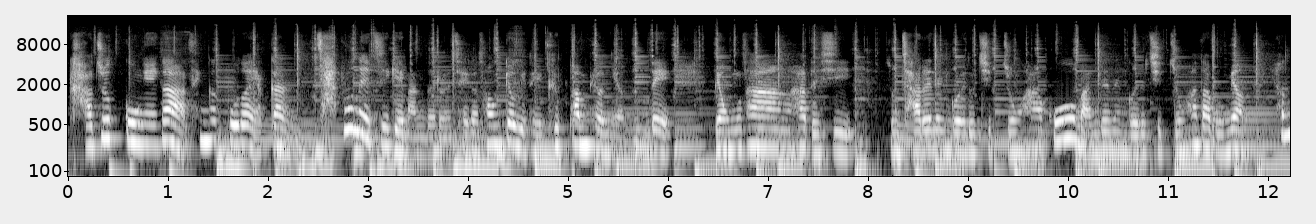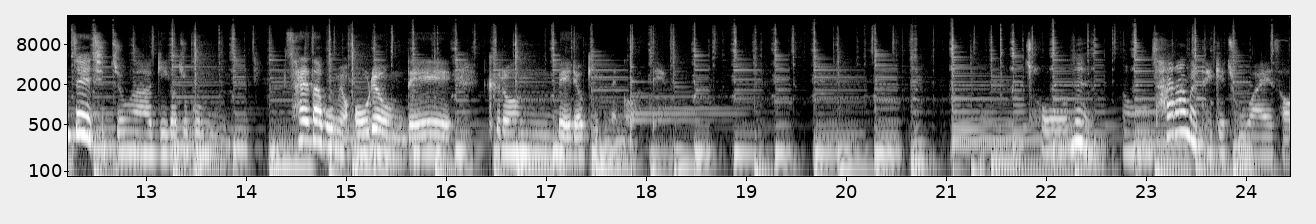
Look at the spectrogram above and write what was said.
가죽 공예가 생각보다 약간 차분해지게 만들어요. 제가 성격이 되게 급한 편이었는데 명상하듯이 좀 자르는 거에도 집중하고 만드는 거에도 집중하다 보면 현재에 집중하기가 조금 살다 보면 어려운데 그런 매력이 있는 것 같아요. 저는 어, 사람을 되게 좋아해서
